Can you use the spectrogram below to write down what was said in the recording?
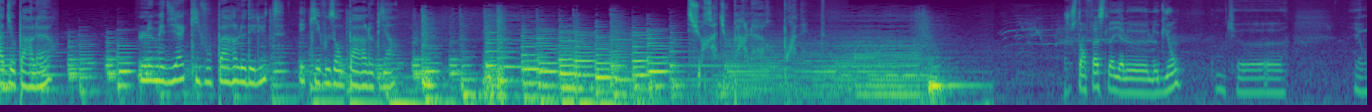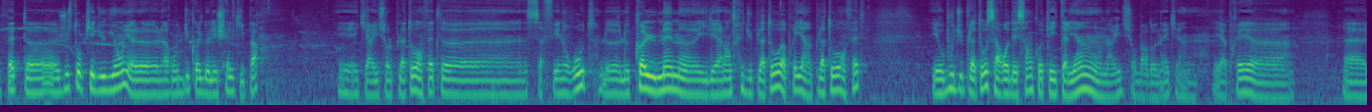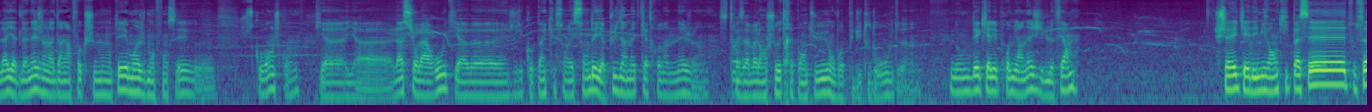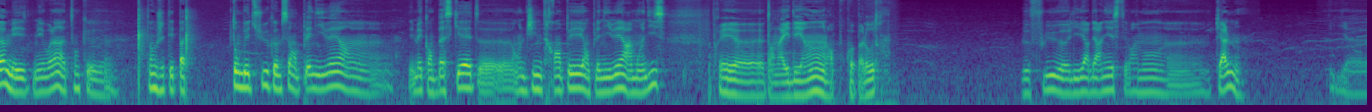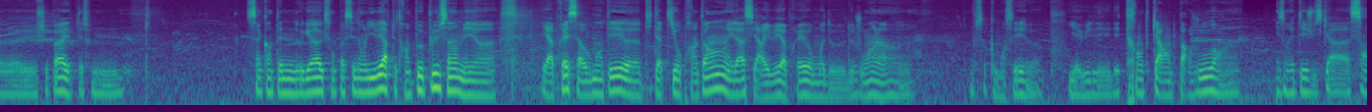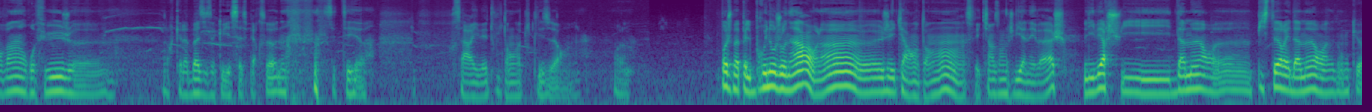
Radio Parleur, le média qui vous parle des luttes et qui vous en parle bien. Sur radioparleur.net. Juste en face, là, il y a le, Guion. Euh, et en fait, euh, juste au pied du Guion, il y a la route du col de l'échelle qui part et qui arrive sur le plateau. En fait, euh, ça fait une route. Le, col même, il est à l'entrée du plateau. Après, il y a un plateau en fait. Et au bout du plateau, ça redescend côté italien. On arrive sur Bardonnec. Et après, euh, là, il y a de la neige. hein. La dernière fois que je suis monté, moi, je m'enfonçais euh, jusqu'aux hanches. Quoi. hein. Puis, il y a- il y a- là, sur la route, il y a, euh, j'ai des copains qui sont les sondés. Il y a plus d'un mètre 80 de neige. hein. C'est très avalancheux, très pentu. On voit plus du tout de route. euh. Donc, dès qu'il y a les premières neiges, ils le ferment. Je savais qu'il y avait des migrants qui passaient, tout ça, mais, mais voilà, tant que, tant que j'étais pas tombé dessus comme ça en plein hiver, euh, des mecs en basket, euh, en jean trempé, en plein hiver, à moins 10. Après, euh, t'en as aidé un, alors pourquoi pas l'autre Le flux l'hiver dernier, c'était vraiment calme. Il y a, je sais pas, il y a peut-être une cinquantaine de gars qui sont passés dans l'hiver, peut-être un peu plus, hein, mais et après ça a augmenté petit à petit au printemps, et là c'est arrivé après au mois de, juin là, ça a commencé, euh, il y a eu des, des 30-40 par jour. euh. Ils ont été jusqu'à 120 au refuge, euh, alors qu'à la base ils accueillaient 16 personnes. C'était, euh, ça arrivait tout le temps, à toutes les heures. hein. Moi je m'appelle Bruno Jonard, voilà, j'ai 40 ans, ça fait 15 ans que je vis à Nevache. L'hiver je suis dameur, pisteur et dameur donc,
